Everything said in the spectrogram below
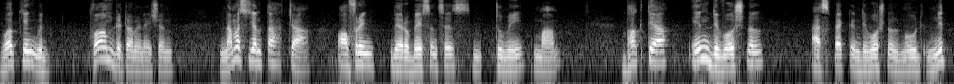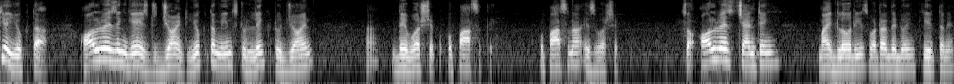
working with firm determination. Namasyantah cha offering their obeisances to me mam. Bhaktya in devotional aspect in devotional mood, nitya yukta, always engaged, joint. Yukta means to link, to join. Uh, they worship, upasati. Upasana is worship. So always chanting my glories. What are they doing? Kirtane.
